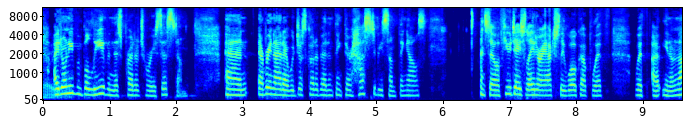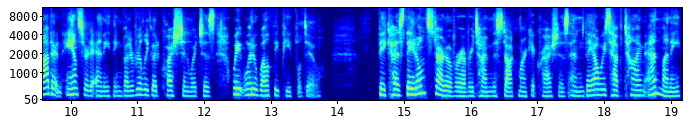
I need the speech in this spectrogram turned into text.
Right. i don't even believe in this predatory system. And every night i would just go to bed and think there has to be something else. And so a few days later i actually woke up with with a, you know not an answer to anything but a really good question which is wait what do wealthy people do because they don't start over every time the stock market crashes and they always have time and money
